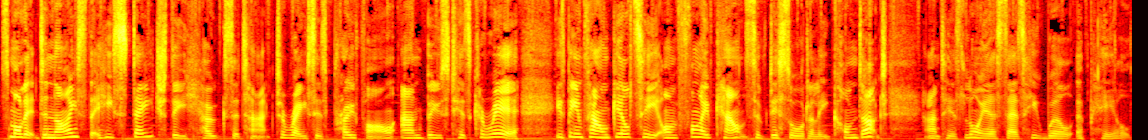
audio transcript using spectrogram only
Smollett denies that he staged the hoax attack to raise his profile and boost his career. He's been found guilty on five counts of disorderly conduct, and his lawyer says he will appeal.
